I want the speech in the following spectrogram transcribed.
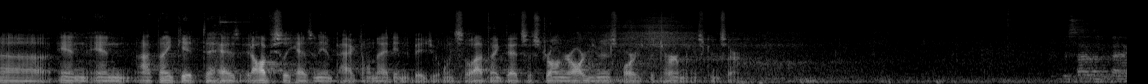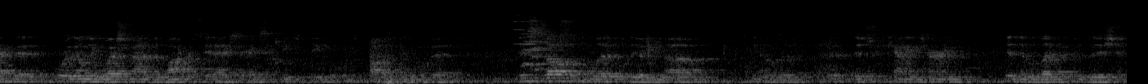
Uh, and, and I think it has, it obviously has an impact on that individual. And so I think that's a stronger argument as far as deterrent is concerned. Besides the fact that we're the only westernized democracy that actually executes people, which bothers me a little bit. This is also politically, uh, you know, the, the district county attorney is an elected position,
